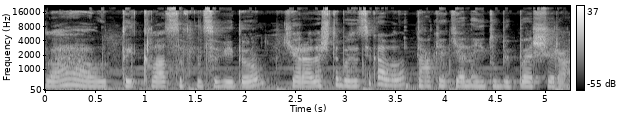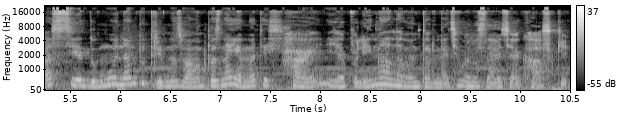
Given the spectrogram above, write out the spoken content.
Клау, ти клацнув на це відео. Я рада, що тебе зацікавила. І так як я на Ютубі перший раз, я думаю, нам потрібно з вами познайомитись. Хай, я Поліна, але в інтернеті мене знають як Хаскі.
